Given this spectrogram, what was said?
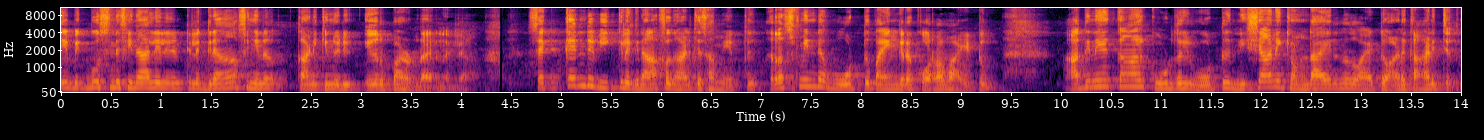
ഈ ബിഗ് ബോസിന്റെ ഫിനാലിൽ ഗ്രാഫ് ഇങ്ങനെ കാണിക്കുന്ന ഒരു ഏർപ്പാടുണ്ടായിരുന്നില്ല. സെക്കൻഡ് വീക്കിൽ ഗ്രാഫ് കാണിച്ച സമയത്ത് റസ്മിന്റെ വോട്ട് ഭയങ്കര കുറവായിട്ടും അതിനേക്കാൾ കൂടുതൽ വോട്ട് നിഷാനിക്കുണ്ടായിരുന്നതുമായിട്ടുമാണ് കാണിച്ചത്.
